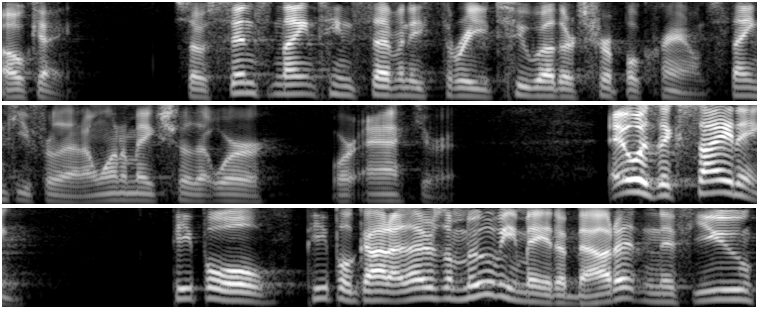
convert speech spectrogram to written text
Okay. So since 1973, two other Triple Crowns. Thank you for that. I want to make sure that we're, we're accurate. It was exciting. People, people got it. There's a movie made about it, and if you,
